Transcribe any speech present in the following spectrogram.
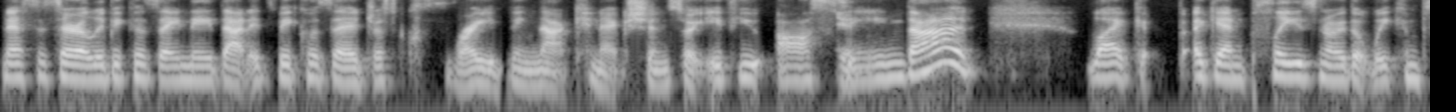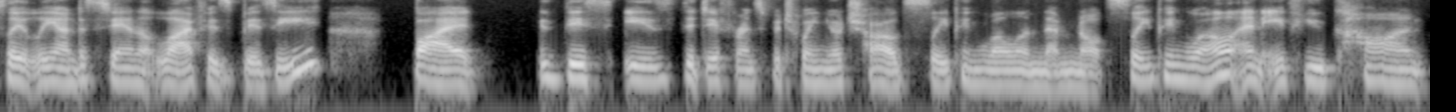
necessarily because they need that. It's because they're just craving that connection. So if you are seeing yeah. that, like, again, please know that we completely understand that life is busy, but this is the difference between your child sleeping well and them not sleeping well. And if you can't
